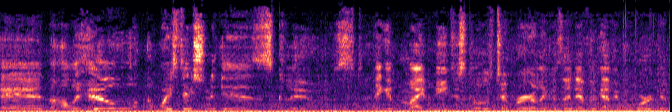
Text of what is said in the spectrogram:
And the Holly Hill way station is closed. I think it might be just closed temporarily because they definitely got people working.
